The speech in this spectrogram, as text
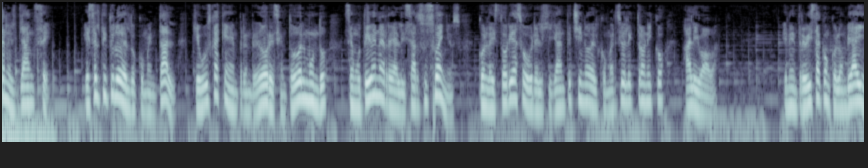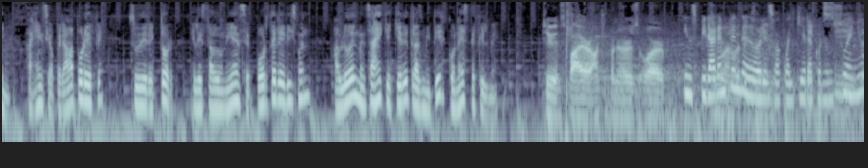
en el Yangtze. Es el título del documental que busca que emprendedores en todo el mundo se motiven a realizar sus sueños con la historia sobre el gigante chino del comercio electrónico Alibaba. En entrevista con Colombia IN, agencia operada por F, su director, el estadounidense Porter Erisman, habló del mensaje que quiere transmitir con este filme. Inspirar a emprendedores o a cualquiera con un sueño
